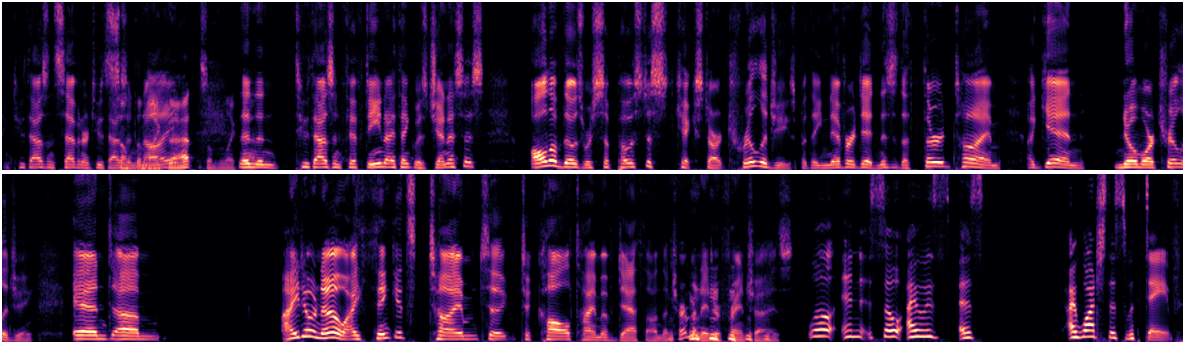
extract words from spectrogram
think 2007 or 2009. Something like that. Something like Then, that. then 2015, I think, was Genisys. All of those were supposed to s- kickstart trilogies, but they never did. And this is the third time, again, no more trilogy. And um, I don't know. I think it's time to to call Time of Death on the Terminator franchise. Well, and so I was as I watched this with Dave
